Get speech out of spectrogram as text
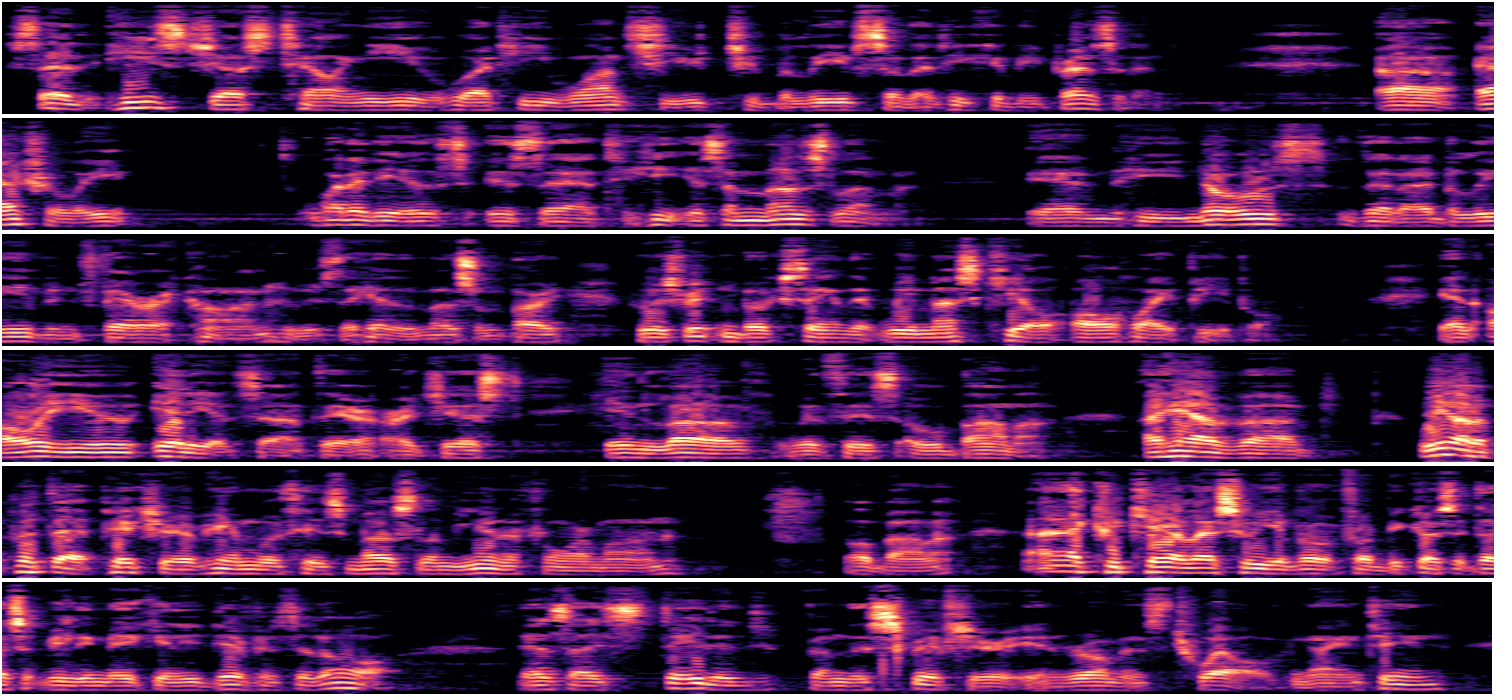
said he's just telling you what he wants you to believe so that he could be president. Uh, actually, what it is is that he is a Muslim and he knows that I believe in Farrakhan, who is the head of the Muslim party, who has written books saying that we must kill all white people. And all of you idiots out there are just in love with this Obama. I have uh, we ought to put that picture of him with his Muslim uniform on, Obama. I could care less who you vote for because it doesn't really make any difference at all. As I stated from the scripture in Romans 12, 19,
